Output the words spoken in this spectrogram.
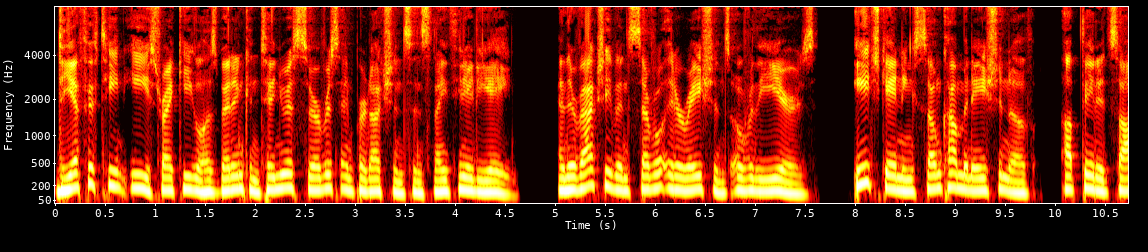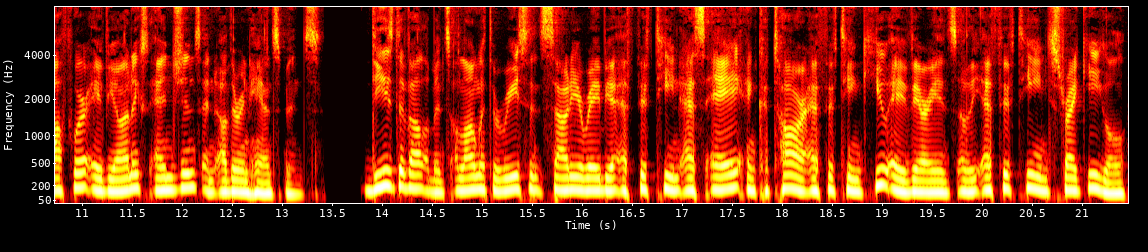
The F 15E Strike Eagle has been in continuous service and production since 1988, and there have actually been several iterations over the years, each gaining some combination of updated software, avionics, engines, and other enhancements. These developments, along with the recent Saudi Arabia F 15 SA and Qatar F 15 QA variants of the F 15 Strike Eagle,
